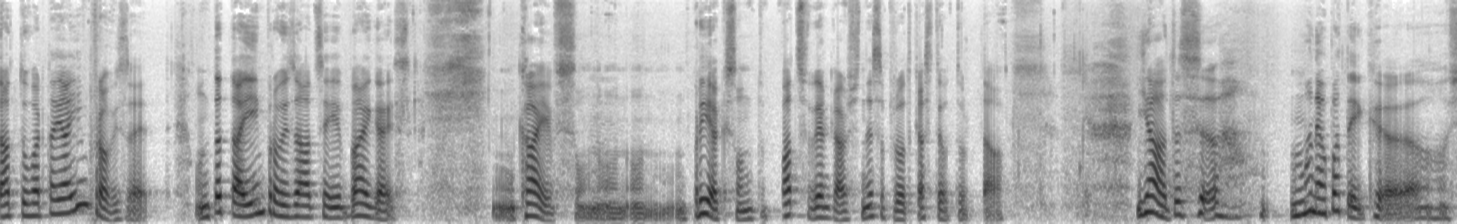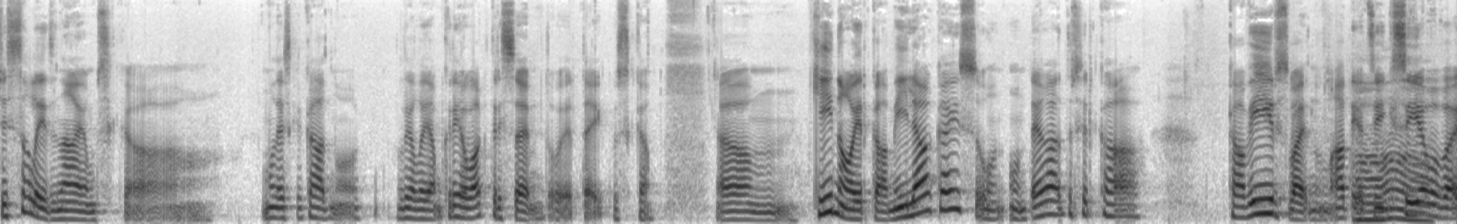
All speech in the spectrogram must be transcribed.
tad tu vari tajā improvizēt. Un tad tā improvizācija ir baigais kaivs un, un, un, prieks, un tu pats vienkārši nesaproti, kas tev tur tā. Jā, tas man jau patīk šis salīdzinājums, ka Man liekas, ka kāda no lielajām krievu aktrisēm to ir teikusi, ka um, kino ir kā mīļākais un, un teātris ir kā, kā vīrs vai nu, attiecīgi ah. sieva. Vai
